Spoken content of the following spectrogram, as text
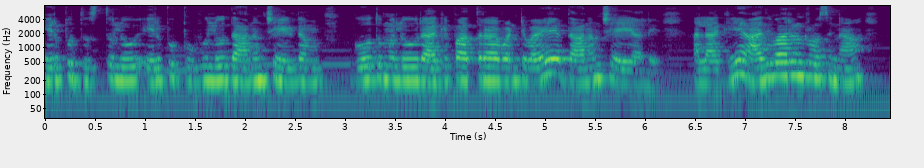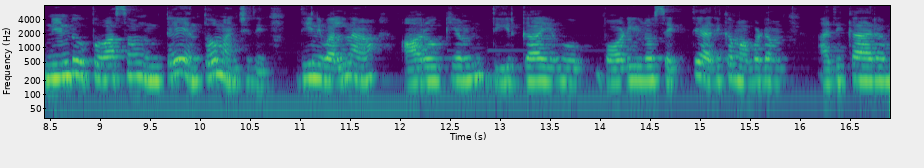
ఎరుపు దుస్తులు ఎరుపు పువ్వులు దానం చేయడం గోధుమలు రాగి పాత్ర వంటివే దానం చేయాలి. అలాగే ఆదివారం రోజున నిండు ఉపవాసం ఉంటే ఎంతో మంచిది. దీనివలన ఆరోగ్యం దీర్ఘాయువు బాడీలో శక్తి అధికం అవ్వడం అధికారం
